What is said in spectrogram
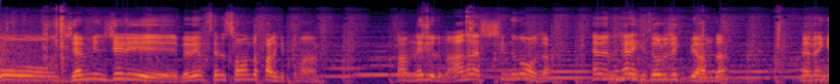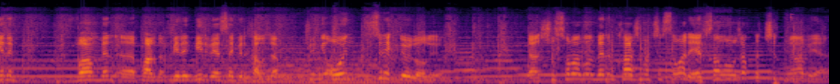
Oo Cem Jerry. Bebeğim seni son anda fark ettim ha. Tamam ne diyorum ben? Arkadaş şimdi ne olacak? Hemen herkes ölecek bir anda. Ve ben gene one ben e, pardon 1 1 vs 1 kalacağım. Çünkü oyun sürekli öyle oluyor. Yani şu son anda benim karşıma çıksa var ya efsane olacak da çıkmıyor abi ya.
